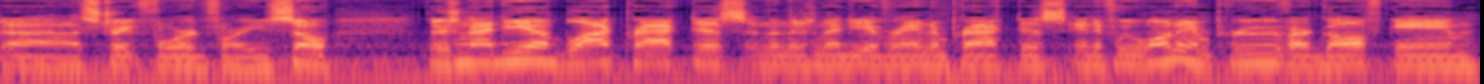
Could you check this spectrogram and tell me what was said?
uh, straightforward for you. So there's an idea of block practice, and then there's an idea of random practice. And if we want to improve our golf game,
